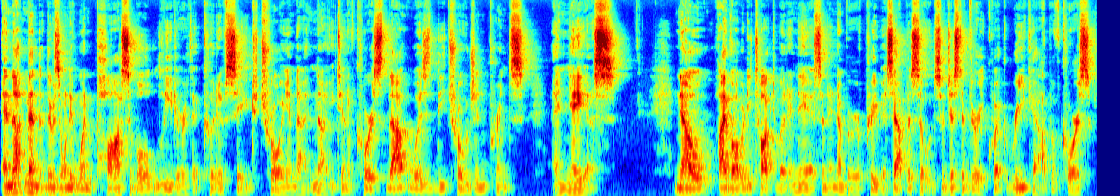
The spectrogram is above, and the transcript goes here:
And that meant that there was only one possible leader that could have saved Troy in that night. And of course, that was the Trojan prince Aeneas. Now, I've already talked about Aeneas in a number of previous episodes, so just a very quick recap, of course.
